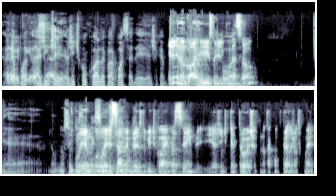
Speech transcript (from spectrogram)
Cara, é a, muito a, gente, a gente concorda com a aposta dele. Acho que a- Ele não corre risco de Boa, né? liquidação? Não, não sei Ou dizer. ele, mas ou ele sabe o preço do Bitcoin para sempre e a gente que é trouxa, que não tá comprando junto com ele.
